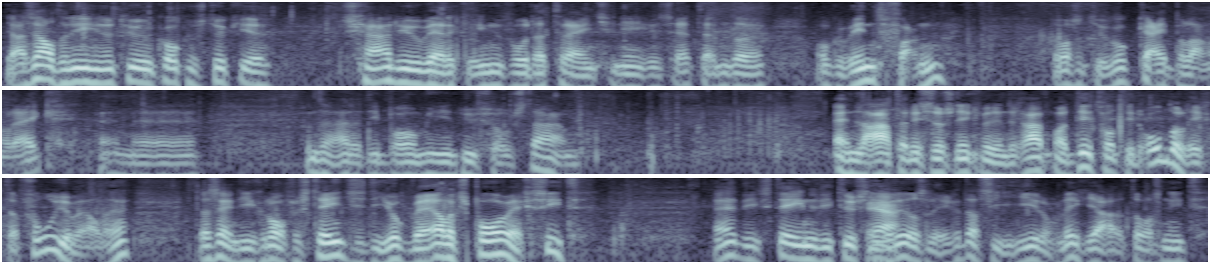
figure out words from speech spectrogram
Ja, ze hadden hier natuurlijk ook een stukje schaduwwerking voor dat treintje neergezet. En de, ook windvang. Dat was natuurlijk ook kei belangrijk. En eh, vandaar dat die bomen hier nu zo staan. En later is dus niks meer in de gaten. Maar dit wat hieronder ligt, dat voel je wel. Hè? Dat zijn die grove steentjes die je ook bij elk spoorweg ziet. Hè, die stenen die tussen Ja. de rails liggen, dat zie je hier nog liggen. Ja, dat was niet...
